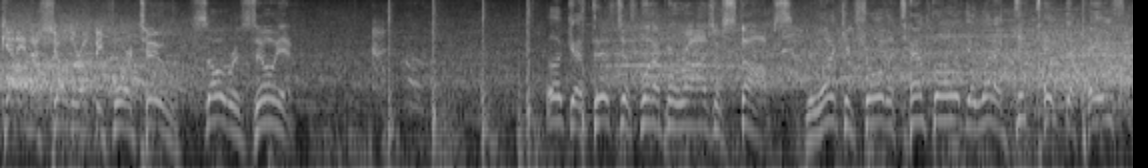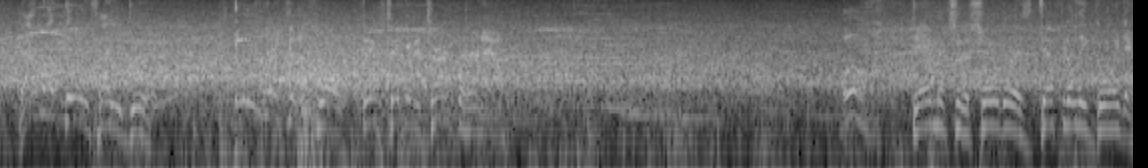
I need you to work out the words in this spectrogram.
Getting the shoulder up before two. So resilient. Look at this, just What a barrage of stomps. You want to control the tempo, you want to dictate the pace. That right there is how you do it. Ooh, right to the throat. Things taking a turn for her now. Oh, damage to the shoulder is definitely going to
